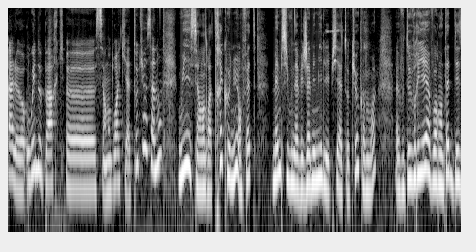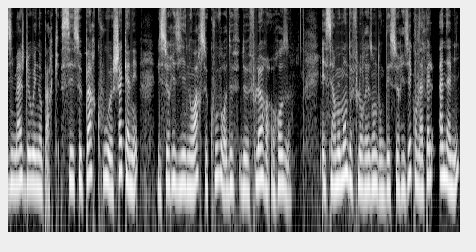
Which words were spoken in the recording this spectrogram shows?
Alors, Ueno Park, euh, c'est un endroit qui est à Tokyo, ça non? Oui, c'est un endroit très connu en fait. Même si vous n'avez jamais mis les pieds à Tokyo comme moi, vous devriez avoir en tête des images de Ueno Park. C'est ce parc où chaque année, les cerisiers noirs se couvrent de, de fleurs roses. Et c'est un moment de floraison donc des cerisiers qu'on appelle Anami.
